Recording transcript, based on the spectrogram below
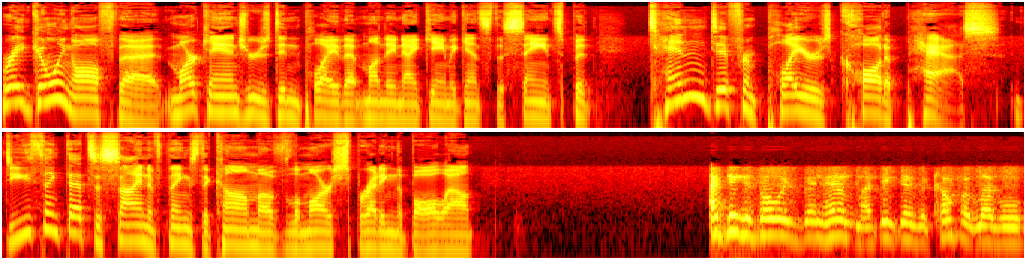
Ray, going off that, Mark Andrews didn't play that Monday night game against the Saints, but 10 different players caught a pass. Do you think that's a sign of things to come of Lamar spreading the ball out? I think it's always been him. I think there's a comfort level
